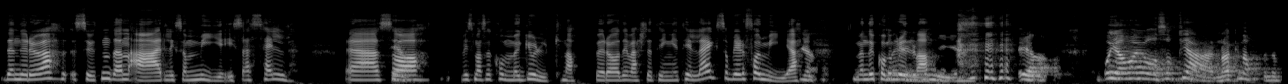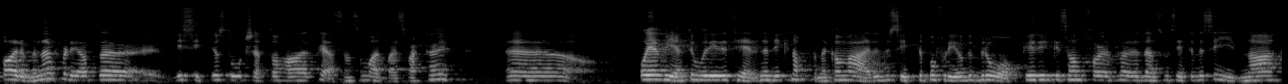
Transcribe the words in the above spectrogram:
Den røde suiten, den er liksom mye i seg selv. Uh, så ja. Hvis man skal komme med gullknapper og diverse ting i tillegg, så blir det for mye. Ja. Men du kommer unna. ja. Og jeg har jo også fjerna knappene på armene, fordi at uh, vi sitter jo stort sett og har PC-en som arbeidsverktøy. Uh, og jeg vet jo hvor irriterende de knappene kan være. Du sitter på fly og du bråker ikke sant, for, for den som sitter ved siden av.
